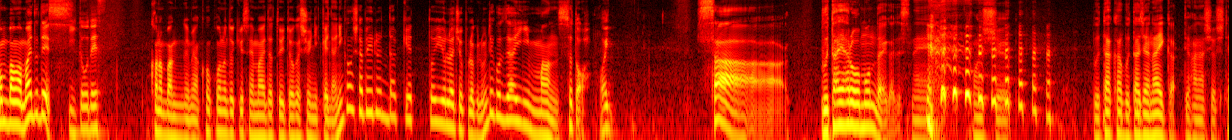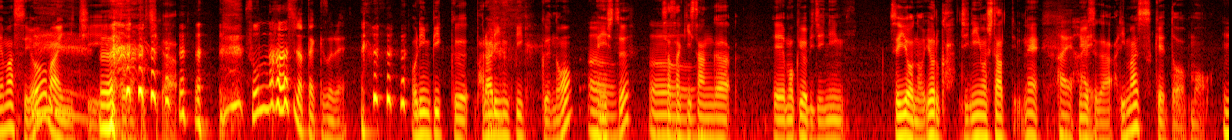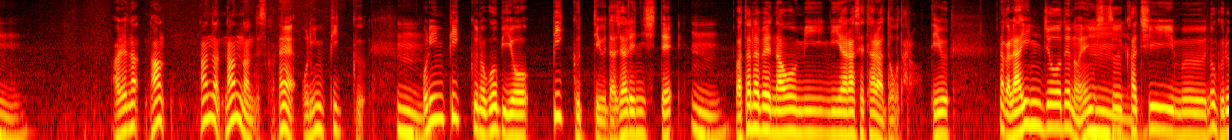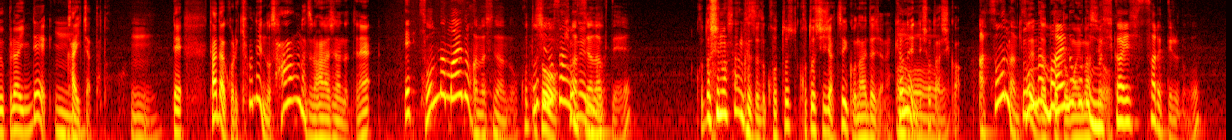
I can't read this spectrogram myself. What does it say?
こんばんは前田です。伊藤です。この番組は高校の同級生前田と伊藤が週に1回何かを喋るだけというラジオプログラムでございますと。はい。さあ豚野郎問題がですね 今週豚か豚じゃないかっていう話をしてますよ毎日 大人たちが。そんな話だったっけそれ？オリンピック・パラリンピックの演出？佐々木さんんが、えー木曜日辞任水曜の夜か辞任をしたっていうねはいはい。ニュースがありますけども、うん。あれななんなんななんなんですかねオリンピック。うん。オリンピックの語尾をピックっていうダジャレにしてうん。渡辺直美にやらせたらどうだろうっていうなんか LINE 上での演出家チームのグループ LINE で書いちゃったと、うんただこれ去年の3月の話なんだってね。えそんな前の話なの？今年の3そう去年の月じゃなくて？今年の3月だと今年今年じゃんついこの間じゃない去年でしょ確か。あそうなのそん去年だったとな前のこと蒸し返されてる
